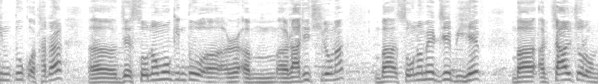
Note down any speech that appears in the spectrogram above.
কিন্তু কথাটা যে সোনমও কিন্তু রাজি ছিল না, বা সোনমের যে বিহেভ বা চালচলন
